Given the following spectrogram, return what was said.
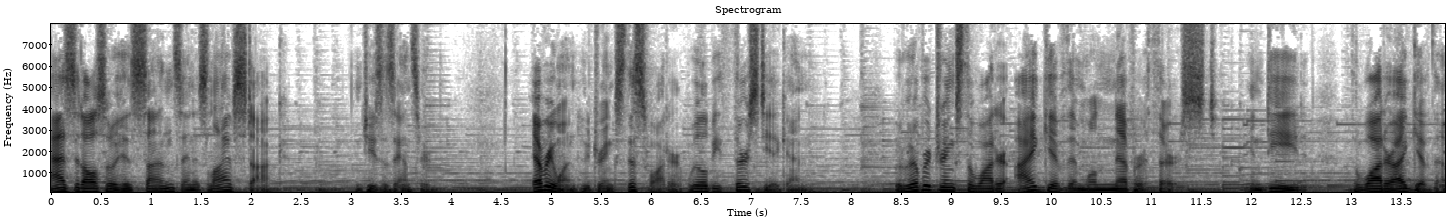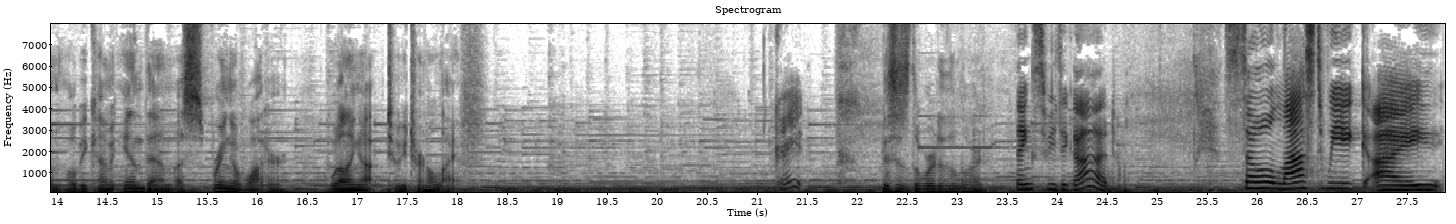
as did also his sons and his livestock? And Jesus answered, Everyone who drinks this water will be thirsty again. But whoever drinks the water I give them will never thirst. Indeed, the water I give them will become in them a spring of water welling up to eternal life. Great. This is the word of the Lord. Thanks be to God. So last week I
